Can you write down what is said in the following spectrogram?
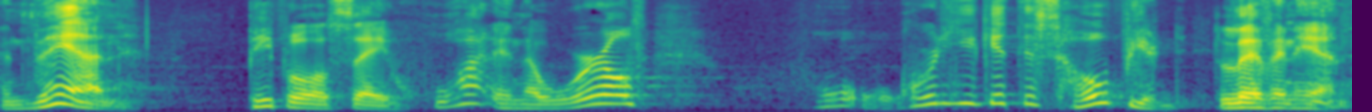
And then people will say, What in the world? Where do you get this hope you're living in?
